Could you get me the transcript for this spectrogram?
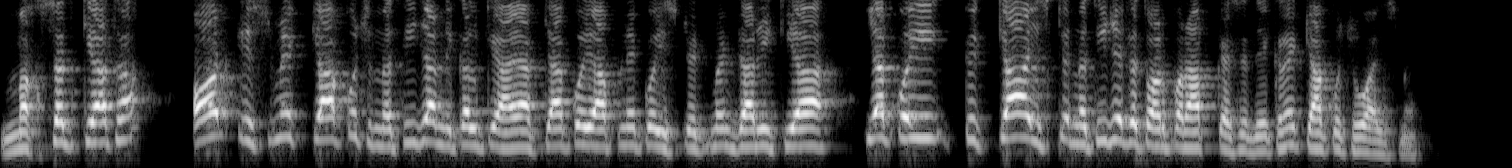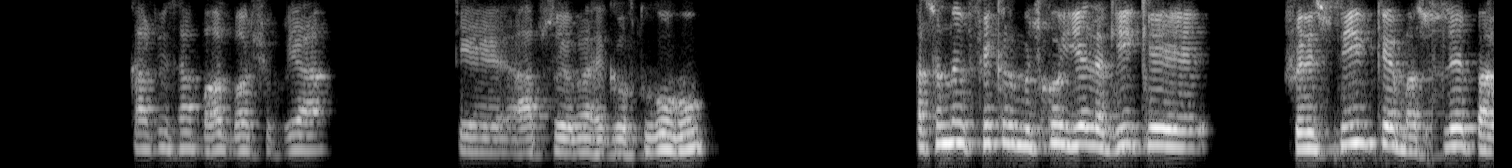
مقصد کیا تھا اور اس میں کیا کچھ نتیجہ نکل کے آیا؟ کیا کوئی آپ نے کوئی اسٹیٹمنٹ جاری کیا؟ یا کوئی کیا اس کے نتیجے کے طور پر آپ کیسے دیکھ رہے ہیں؟ کیا کچھ ہوا اس میں؟ کاظمی صاحب، بہت بہت شکریہ کہ آپ سے میں گفتگو ہوں۔ اصل میں فکر مجھ کو یہ لگی کہ فلسطین کے مسئلے پر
